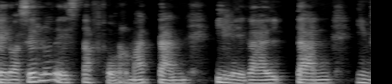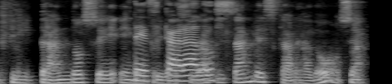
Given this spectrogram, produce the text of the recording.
pero hacerlo de esta forma tan ilegal, tan infiltrándose en la privacidad y Descarados. tan descarado, o sea,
